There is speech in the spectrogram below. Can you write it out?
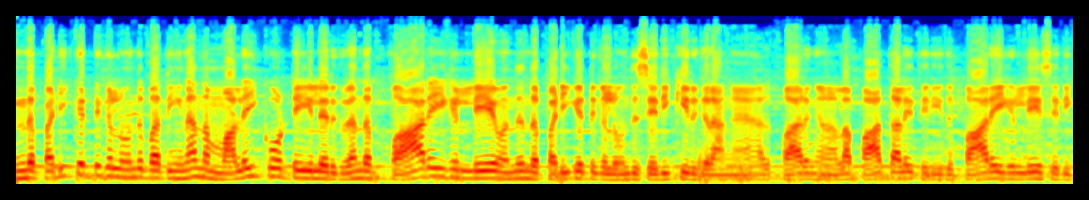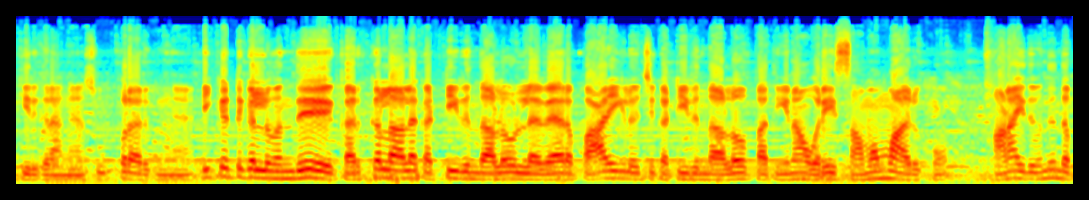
இந்த படிக்கட்டுகள் வந்து பார்த்திங்கன்னா இந்த மலைக்கோட்டையில் இருக்கிற அந்த பாறைகள்லேயே வந்து இந்த படிக்கட்டுகள் வந்து செதுக்கி இருக்கிறாங்க அது பாருங்கள் நல்லா பார்த்தாலே தெரியுது. பாறைகள்லேயே செதுக்கியிருக்கிறாங்க. சூப்பராக இருக்குங்க. படிக்கட்டுகள் வந்து கற்களால் கட்டியிருந்தாலோ இல்லை வேறு பாறைகளை வச்சு கட்டியிருந்தாலோ பார்த்தீங்கன்னா ஒரே சமமாக இருக்கும். ஆனால் இது வந்து இந்த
